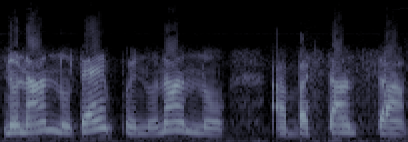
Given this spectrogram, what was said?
non hanno tempo e non hanno abbastanza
